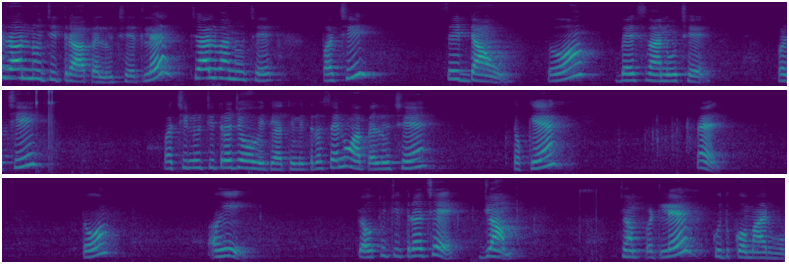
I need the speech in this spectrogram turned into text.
રનનું ચિત્ર આપેલું છે, એટલે ચાલવાનું છે. પછી સીટ ડાઉન તો બેસવાનું છે. પછી, પછીનું ચિત્ર જુઓ વિદ્યાર્થી મિત્રો. શેનું આપેલું છે? તો કે પેન તો અહીં ચોથું ચિત્ર છે જમ્પ જમ્પ એટલે કૂદકો મારવો.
